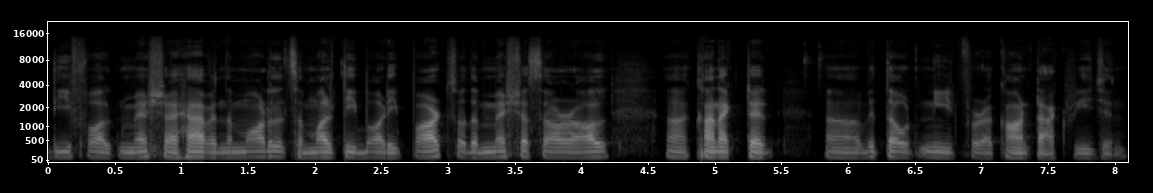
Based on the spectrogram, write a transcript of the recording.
default mesh I have in the model. It's a multi-body part, so the meshes are all uh, connected uh, without need for a contact region.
